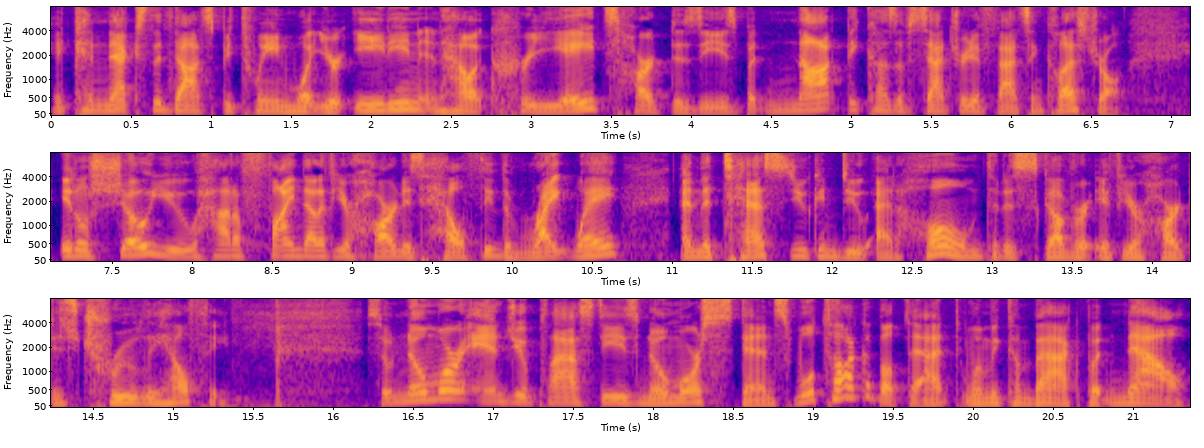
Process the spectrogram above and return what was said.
It connects the dots between what you're eating and how it creates heart disease, but not because of saturated fats and cholesterol. It'll show you how to find out if your heart is healthy the right way and the tests you can do at home to discover if your heart is truly healthy. So, no more angioplasties, no more stents. We'll talk about that when we come back. But now,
